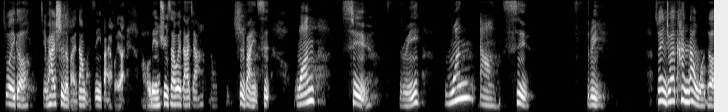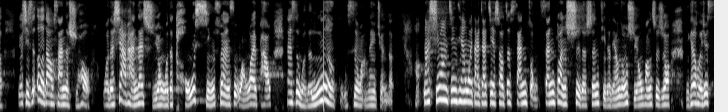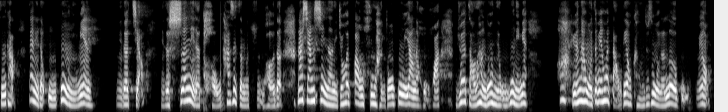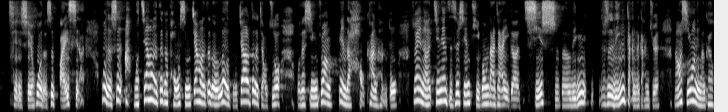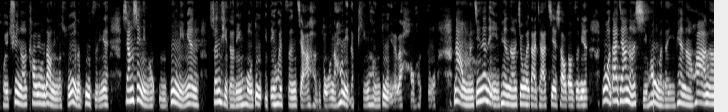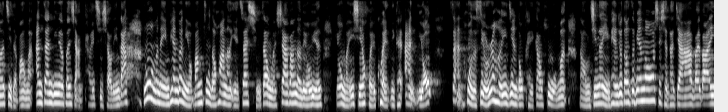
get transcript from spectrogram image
做一个节拍式的摆荡，把自己摆回来，好，连续再为大家嗯示范一次，one two three，one and two three，所以你就会看到我的，尤其是二到三的时候。我的下盘在使用，我的头型虽然是往外抛，但是我的肋骨是往内卷的。好，那希望今天为大家介绍这三种三段式的身体的两种使用方式之后，你可以回去思考，在你的舞步里面，你的脚、你的身、你的头，它是怎么组合的？那相信呢，你就会爆出很多不一样的火花，你就会找到很多你的舞步里面啊，原来我这边会倒掉，可能就是我的肋骨没有倾斜或者是摆起来。或者是啊，我加了这个头型，加了这个肋骨，加了这个脚之后，我的形状变得好看很多。所以呢，今天只是先提供大家一个起始的灵，就是灵感的感觉。然后希望你们可以回去呢，套用到你们所有的步子里面，相信你们舞步里面身体的灵活度一定会增加很多，然后你的平衡度也会好很多。那我们今天的影片呢，就为大家介绍到这边。如果大家呢喜欢我们的影片的话呢，记得帮我们按赞、订阅、分享、想开启小铃铛。如果我们的影片对你有帮助的话呢，也在请在我们下方的留言给我们一些回馈，你可以按有赞，或者是有任何意见都可以告诉我们。那我们今天的影片就到这边喽，谢谢大家，拜拜。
